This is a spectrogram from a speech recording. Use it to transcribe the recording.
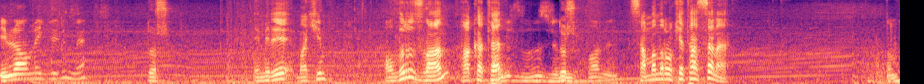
Emir almaya gidelim mi? Dur. Emir'i bakayım. Alırız lan hakikaten. Alırız alırız canım. Dur. Var benim. Sen bana roket atsana. Tamam.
